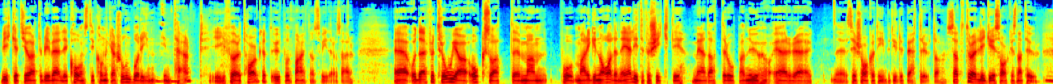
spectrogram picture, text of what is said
Vilket gör att det blir väldigt konstig kommunikation både in, internt i företaget, ut mot marknaden och så vidare. Och, så här. Eh, och därför tror jag också att eh, man på marginalen är lite försiktig med att Europa nu är eh, Eh, ser saker och ting betydligt bättre ut. Då. Så att jag tror det ligger i sakens natur. Mm.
